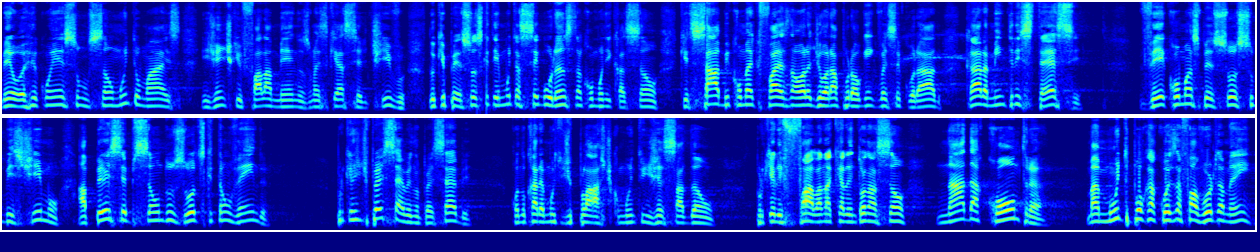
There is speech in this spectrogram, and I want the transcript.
Meu, eu reconheço unção muito mais em gente que fala menos, mas que é assertivo, do que pessoas que têm muita segurança na comunicação, que sabe como é que faz na hora de orar por alguém que vai ser curado. Cara, me entristece ver como as pessoas subestimam a percepção dos outros que estão vendo. Porque a gente percebe, não percebe? Quando o cara é muito de plástico, muito engessadão, porque ele fala naquela entonação, nada contra, mas muito pouca coisa a favor também.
